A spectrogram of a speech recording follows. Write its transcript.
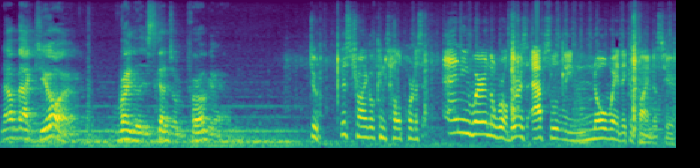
Now back to your regularly scheduled program. Dude, this triangle can teleport us anywhere in the world. There is absolutely no way they could find us here.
